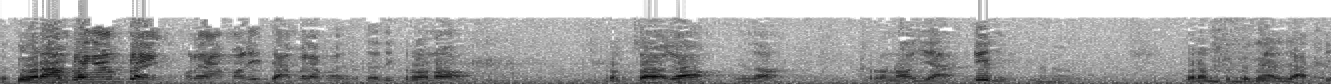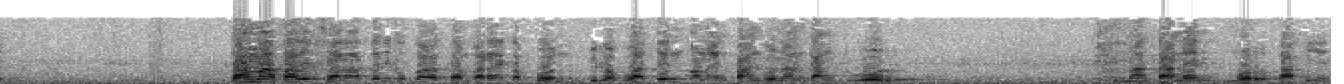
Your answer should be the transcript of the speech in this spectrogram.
Jadi orang ampleng-ampleng oleh amal itu amal amal. Jadi krono percaya, ya, krono yakin. Ya. Orang benernya yakin. Kama fali janaten iku gambarane kebun. Bila buatin ana ing panggonan kang dhuwur. Dimakanin murtafiin.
